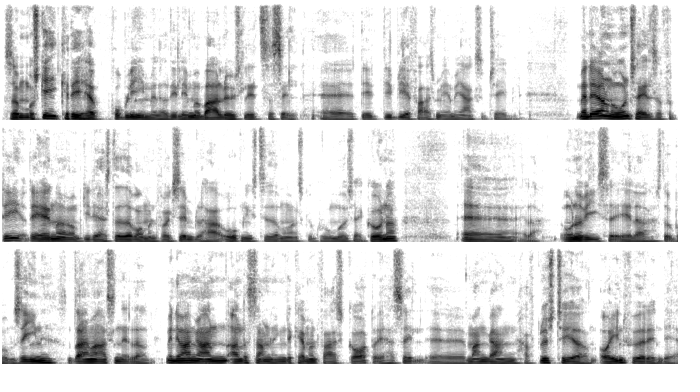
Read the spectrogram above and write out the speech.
Så måske kan det her problem eller dilemma bare løse lidt sig selv. Øh, det, det bliver faktisk mere og mere acceptabelt. Men der er jo nogle undtagelser for det, og det handler om de der steder, hvor man for eksempel har åbningstider, hvor man skal kunne modtage kunder, øh, eller undervise, eller stå på en scene, som dig, Martin. Eller... Men i mange andre, andre sammenhænge, der kan man faktisk godt, og jeg har selv øh, mange gange haft lyst til at, at indføre den der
